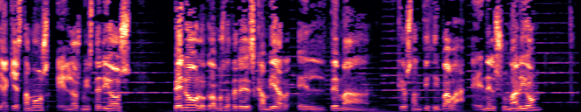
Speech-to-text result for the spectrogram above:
Y aquí estamos en los misterios, pero lo que vamos a hacer es cambiar el tema que os anticipaba en el sumario.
